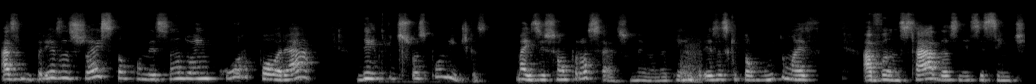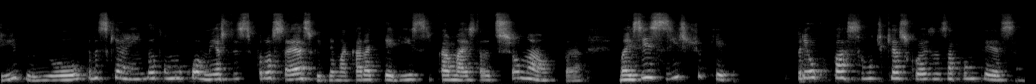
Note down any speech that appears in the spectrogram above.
as empresas já estão começando a incorporar dentro de suas políticas. Mas isso é um processo, né, Ana? Tem empresas que estão muito mais avançadas nesse sentido e outras que ainda estão no começo desse processo, que tem uma característica mais tradicional, tá? Mas existe o quê? Preocupação de que as coisas aconteçam.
